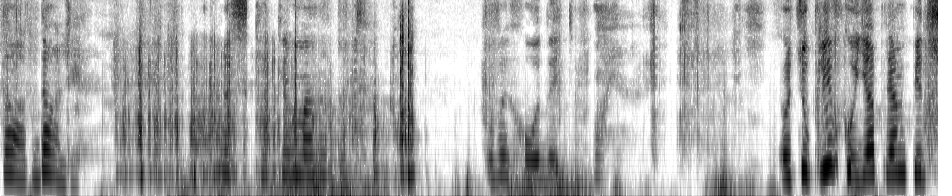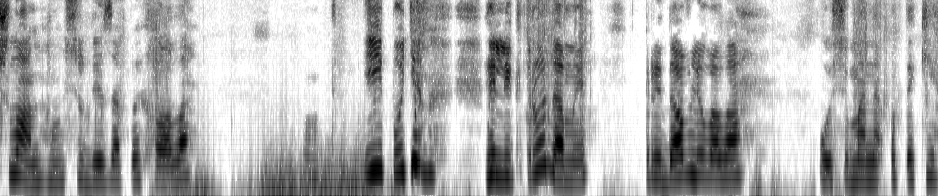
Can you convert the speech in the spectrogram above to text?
Так, далі. Ось в мене тут виходить. Ой. Оцю плівку я прям під шлангу сюди запихала. От. І потім електродами придавлювала. Ось у мене отакі.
